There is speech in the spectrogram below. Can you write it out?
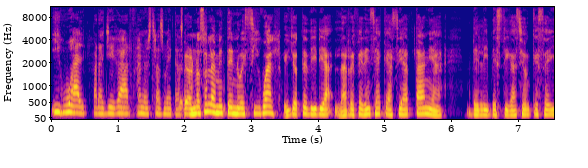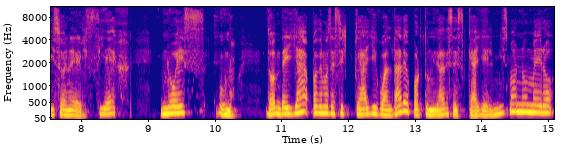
igual para llegar a nuestras metas. Pero no solamente no es igual, yo te diría la referencia que hacía Tania de la investigación que se hizo en el CIEG no es uno donde ya podemos decir que hay igualdad de oportunidades es que hay el mismo número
